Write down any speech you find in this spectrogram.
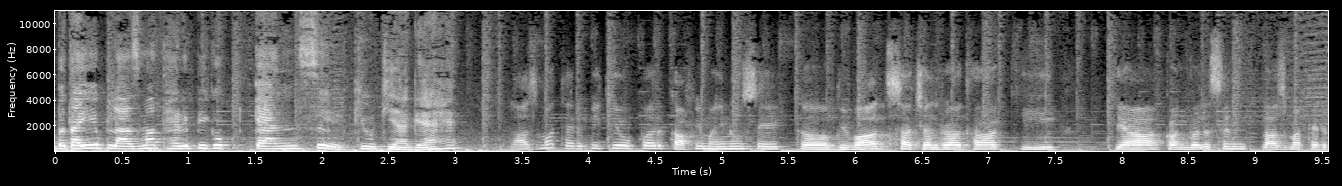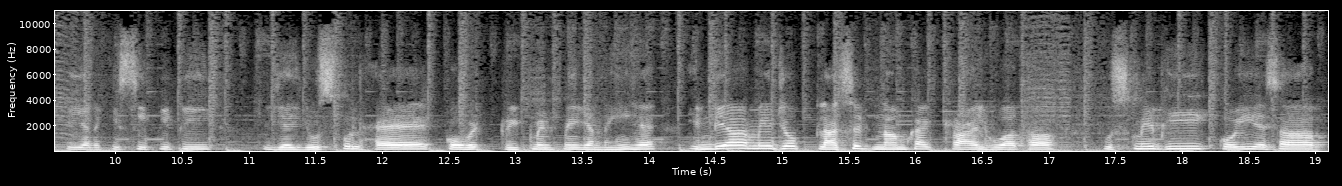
बताइए, प्लाज्मा थेरेपी को कैंसिल क्यों किया गया है? प्लाज्मा थेरेपी के ऊपर काफ़ी महीनों से एक विवाद सा चल रहा था कि क्या कन्वलेसेंट प्लाज्मा थेरेपी यानी कि सीपीटी ये यूज़फुल है कोविड ट्रीटमेंट में या नहीं है? इंडिया में जो प्लासिड नाम का एक ट्रायल हुआ था, उसमें भी कोई ऐसा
